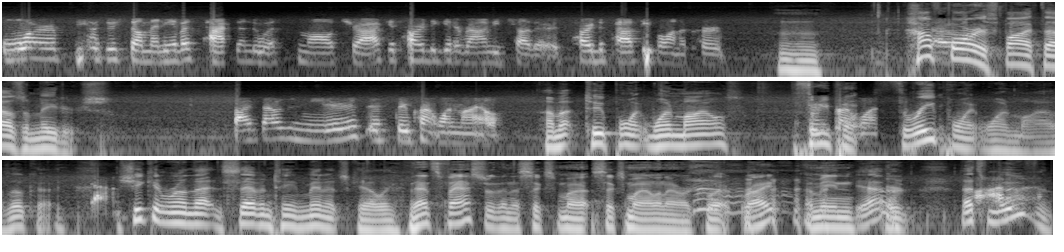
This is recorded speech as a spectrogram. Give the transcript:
or because there's so many of us packed into a small track, it's hard to get around each other. It's hard to pass people on a curve. How far is 5,000 meters? Five thousand meters is 3.1 miles. I'm at 2.1 miles. Three 3.1. 3.1 miles. Okay. Yeah. She can run that in 17 minutes, Kelly. That's faster than a six mile six mile an hour clip, right? I mean, Yeah. or- That's moving.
